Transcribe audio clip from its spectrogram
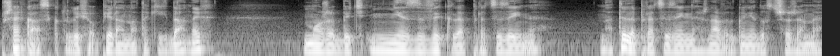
przekaz, który się opiera na takich danych, może być niezwykle precyzyjny. Na tyle precyzyjny, że nawet go nie dostrzeżemy.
